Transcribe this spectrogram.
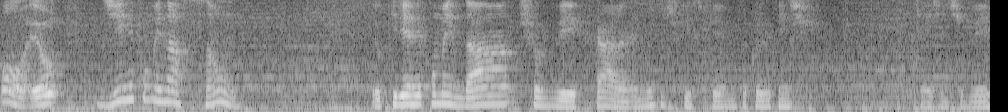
Bom, eu de recomendação eu queria recomendar, deixa eu ver, cara, é muito difícil porque é muita coisa que a gente que a gente vê.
